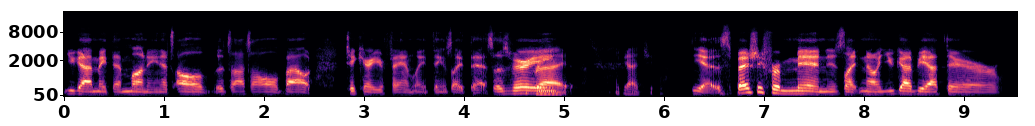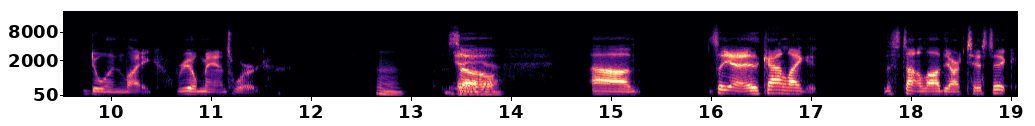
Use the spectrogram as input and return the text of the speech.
You gotta make that money. That's all. That's, that's all about. Take care of your family, things like that. So it's very, right i got you yeah, especially for men. It's like no, you gotta be out there doing like real man's work. Mm, yeah, So, yeah, um, so yeah, it's kind of like the stunt a lot of the artistic,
